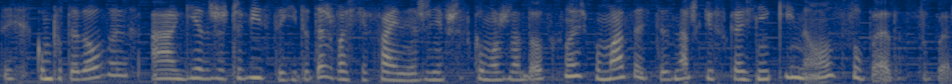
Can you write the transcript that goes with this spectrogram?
tych komputerowych, a gier rzeczywistych. I to też właśnie fajne, że nie wszystko można dotknąć, pomacać, te znaczki, wskaźniki, no super, super.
